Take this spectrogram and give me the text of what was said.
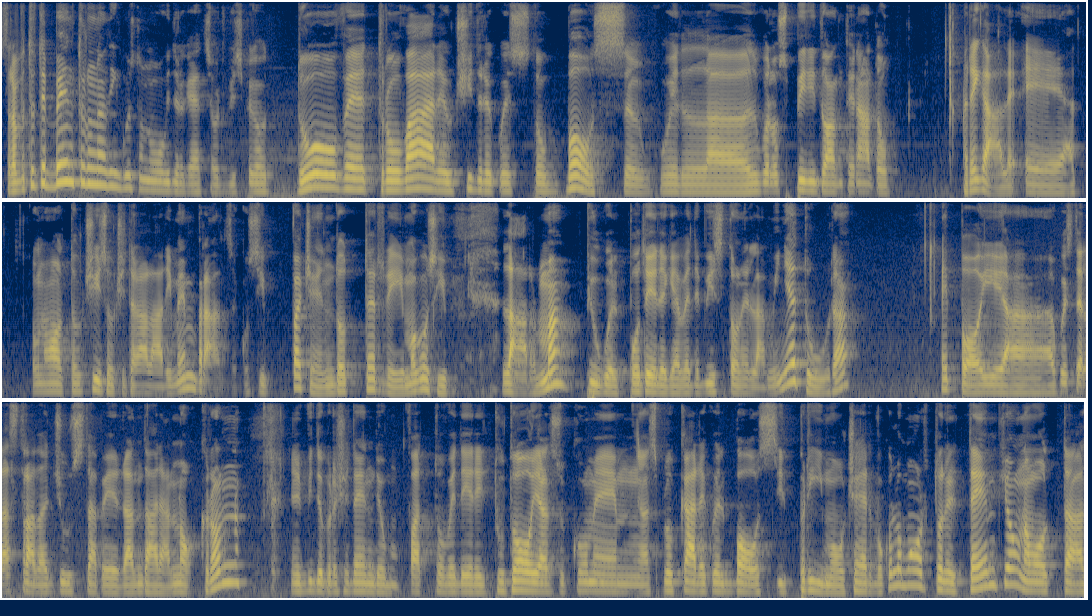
Salve a tutti e bentornati in questo nuovo video ragazzi, oggi vi spiego dove trovare e uccidere questo boss, quella, quello spirito antenato regale e una volta ucciso ci darà la rimembranza, così facendo otterremo così l'arma più quel potere che avete visto nella miniatura e poi uh, questa è la strada giusta per andare a Nocron. Nel video precedente ho fatto vedere il tutorial su come uh, sbloccare quel boss, il primo cervo, quello morto nel tempio. Una volta,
